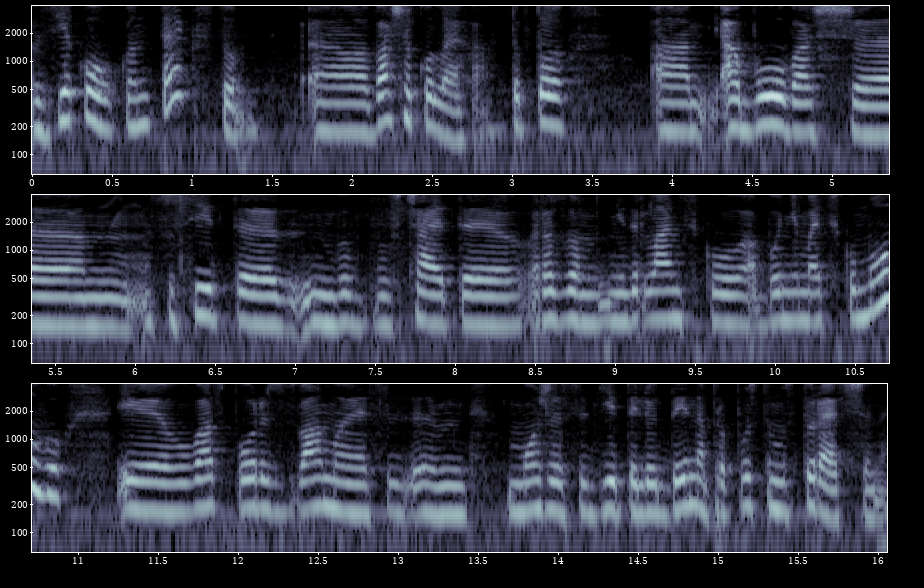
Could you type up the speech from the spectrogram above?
з якого контексту ваша колега, тобто. Або ваш е, сусід, е, ви вивчаєте разом нідерландську або німецьку мову, і у вас поруч з вами ем, може сидіти людина, припустимо, з Туреччини.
